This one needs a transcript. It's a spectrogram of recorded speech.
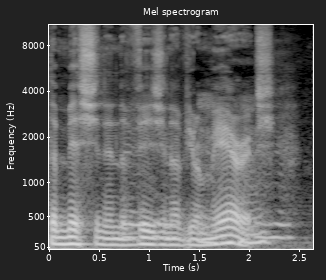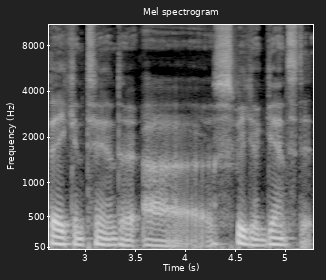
the mission and the vision of your marriage. they can tend to uh, speak against it.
